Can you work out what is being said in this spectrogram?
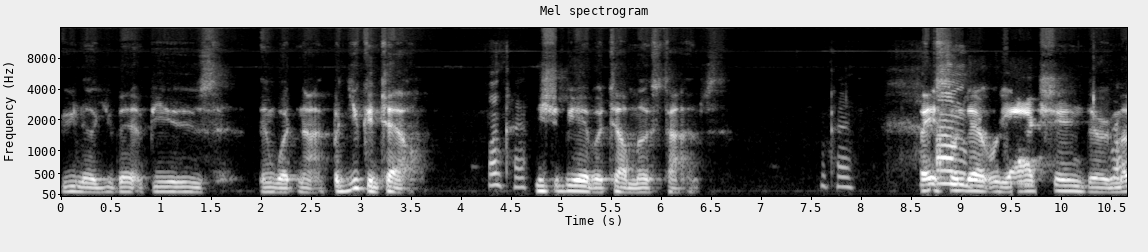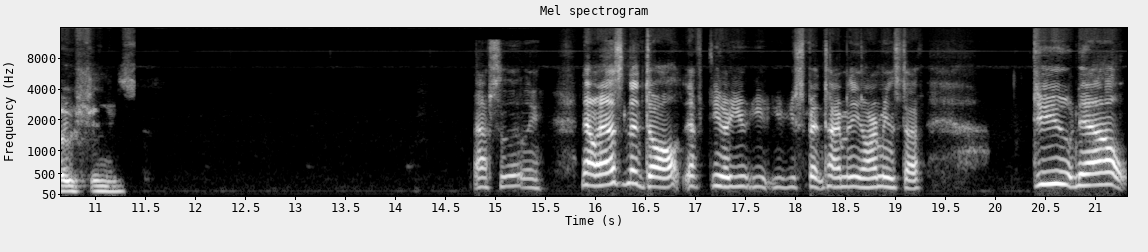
You know, you've been abused and whatnot." But you can tell. Okay. You should be able to tell most times. Okay. Based um, on their reaction, their right. emotions. Absolutely. Now, as an adult, if you know you you you spent time in the army and stuff, do you now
